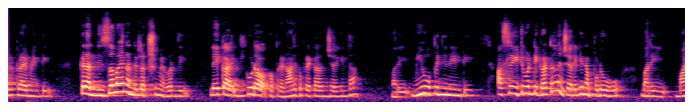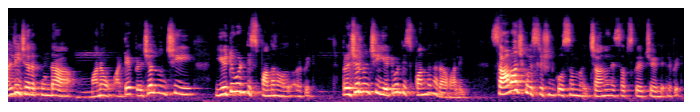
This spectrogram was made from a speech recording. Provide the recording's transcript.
అభిప్రాయం ఏంటి? ఇక్కడ నిజమైన నిర్లక్ష్యం ఎవరిది? లేక ఇది కూడా ఒక ప్రణాళిక ప్రకారం జరిగిందా? మరి మీ ఒపీనియన్ ఏంటి? అసలు ఇటువంటి ఘటనలు జరిగినప్పుడు మరి మళ్ళీ జరగకుండా మనం అంటే ప్రజల నుంచి ఎటువంటి స్పందన రిపీట్ ప్రజల నుంచి ఎటువంటి స్పందన రావాలి? సామాజిక విశ్లేషణ కోసం మా ఛానల్ని సబ్స్క్రైబ్ చేయండి. రిపీట్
